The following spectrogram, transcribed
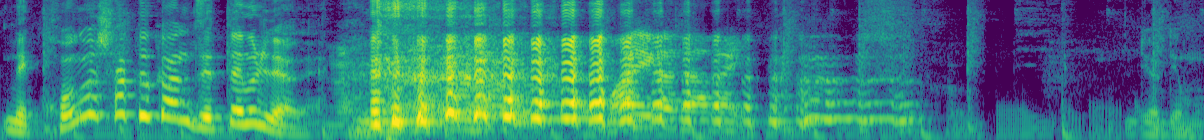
ねこの尺感絶対無理だよね。お前が長いい。やでも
